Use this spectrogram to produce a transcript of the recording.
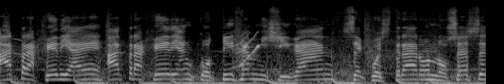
A tragedia, ¿eh? A tragedia en Cotija, Michigan. Secuestraron, o sea, se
